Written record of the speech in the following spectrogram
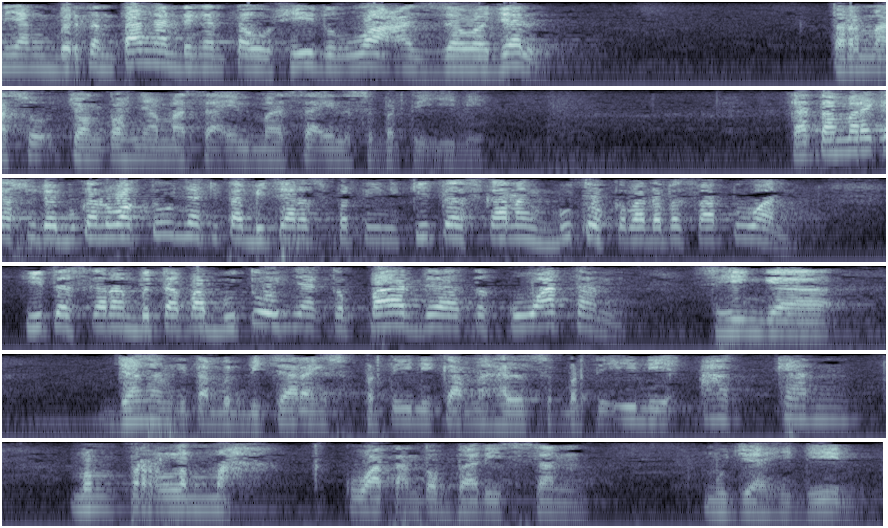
yang bertentangan dengan tauhidullah azza wajal termasuk contohnya masail-masail seperti ini. Kata mereka sudah bukan waktunya kita bicara seperti ini. Kita sekarang butuh kepada persatuan. Kita sekarang betapa butuhnya kepada kekuatan. Sehingga Jangan kita berbicara yang seperti ini karena hal seperti ini akan memperlemah kekuatan atau barisan mujahidin.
